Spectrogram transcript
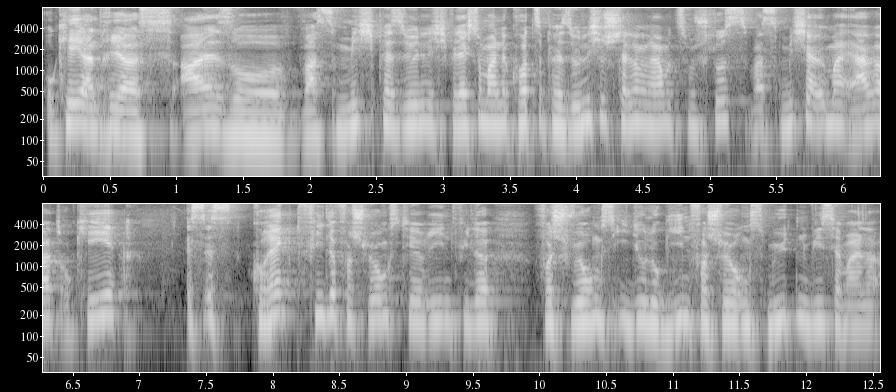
Okay, Andreas, also, was mich persönlich, vielleicht noch mal eine kurze persönliche Stellungnahme zum Schluss, was mich ja immer ärgert, okay, es ist korrekt, viele Verschwörungstheorien, viele Verschwörungsideologien, Verschwörungsmythen, wie es ja, meine,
